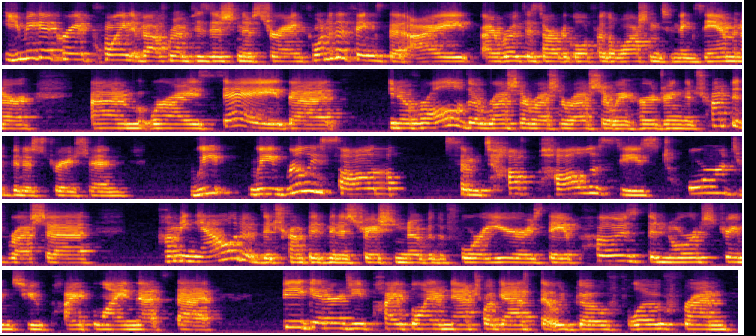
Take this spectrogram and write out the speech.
you make a great point about from a position of strength. One of the things that I, I wrote this article for the Washington Examiner um, where I say that, you know, for all of the Russia, Russia, Russia we heard during the Trump administration, we, we really saw some tough policies towards Russia coming out of the Trump administration over the four years. They opposed the Nord Stream 2 pipeline. That's that big energy pipeline of natural gas that would go flow from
